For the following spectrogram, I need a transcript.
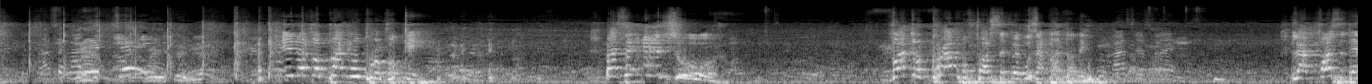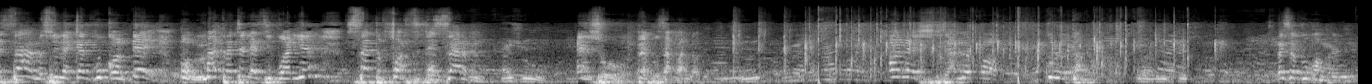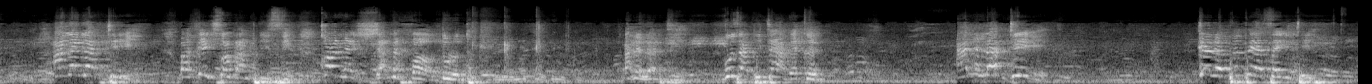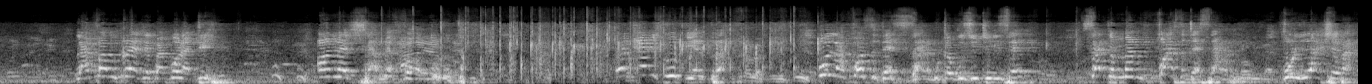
La vérité. Il ne faut pas nous provoquer. Parce qu'un jour, votre propre force peut vous abandonner. Ah. La force des armes sur lesquelles vous comptez pour maltraiter les Ivoiriens, cette force des armes, Un jour. un jour, peut vous abandonner. On n'est jamais fort tout le temps. La vérité. Est-ce que vous comprenez Allez leur dire, parce qu'ils sont remplis ici, qu'on n'est jamais fort tout le temps. Allez leur dire. Vous habitez avec eux. Allez leur dire de Bago l'a dit. On n'est jamais fort tout le temps. Et un jour viendra où la force des armes que vous utilisez, cette même force des armes vous lâchera.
